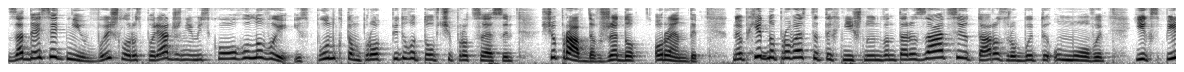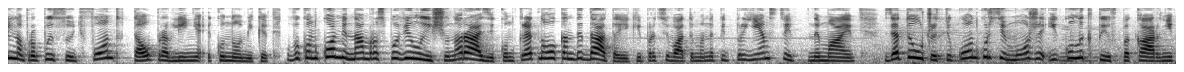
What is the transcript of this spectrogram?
За 10 днів вийшло розпорядження міського голови із пунктом про підготовчі процеси. Щоправда, вже до оренди. Необхідно провести технічну інвентаризацію та розробити умови. Їх спільно прописують фонд та управління економіки. У виконкомі нам розповіли, що наразі конкретного кандидата, який працюватиме на підприємстві, немає. Взяти участь у конкурсі може і колектив пекарні.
